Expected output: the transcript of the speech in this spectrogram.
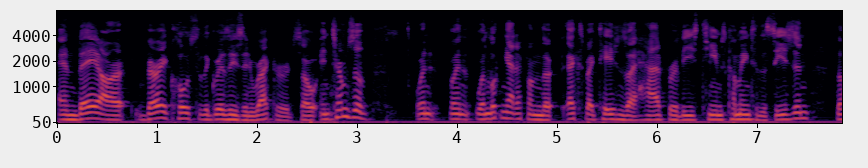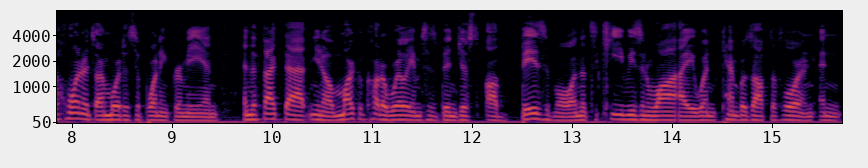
and they are very close to the Grizzlies in record. So in terms of when when when looking at it from the expectations I had for these teams coming to the season, the Hornets are more disappointing for me, and and the fact that you know Michael Carter Williams has been just abysmal, and that's a key reason why when Kemba's off the floor and, and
